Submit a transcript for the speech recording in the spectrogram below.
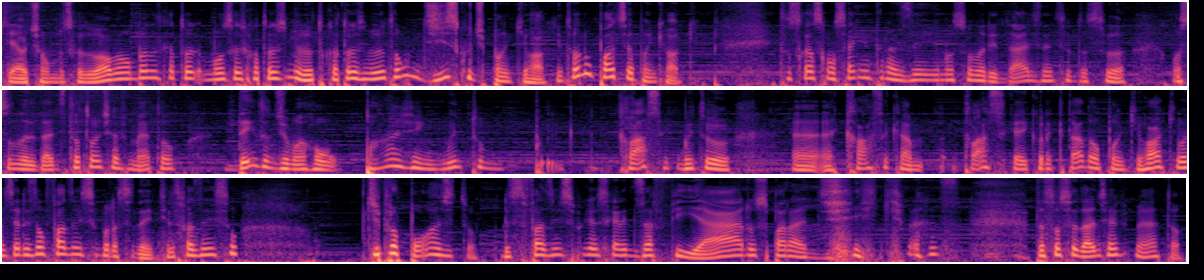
que é a última música do álbum, é uma banda de 14, música de 14 minutos. 14 minutos é um disco de punk rock, então não pode ser punk rock. Então os caras conseguem trazer uma sonoridade dentro da sua. Uma sonoridade totalmente heavy metal, dentro de uma roupagem muito clássica, muito é, é, clássica, clássica e conectada ao punk rock, mas eles não fazem isso por acidente, eles fazem isso de propósito. Eles fazem isso porque eles querem desafiar os paradigmas da sociedade heavy metal.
